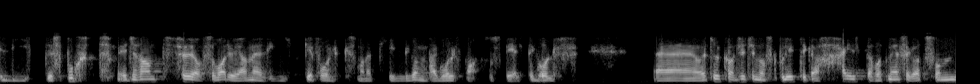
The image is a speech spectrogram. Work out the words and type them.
elitesport. ikke sant? Før så var det jo gjerne rike folk som hadde tilgang til golfbane, som spilte golf. Uh, og Jeg tror kanskje ikke norske politikere helt har fått med seg at sånn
